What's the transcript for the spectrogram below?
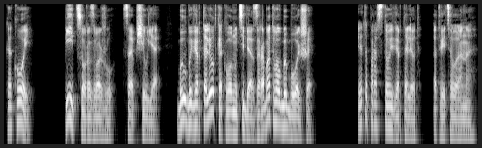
«Какой?» «Пиццу развожу», – сообщил я. «Был бы вертолет, как вон у тебя, зарабатывал бы больше». «Это простой вертолет», – ответила она.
